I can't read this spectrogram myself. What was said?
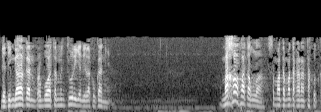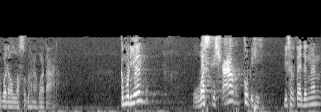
Dia tinggalkan perbuatan mencuri yang dilakukannya makhafat Allah semata-mata karena takut kepada Allah Subhanahu wa taala. Kemudian wastishar kubhi disertai dengan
